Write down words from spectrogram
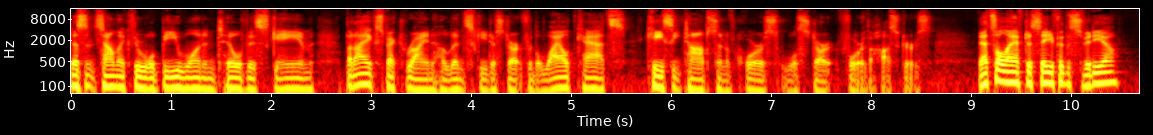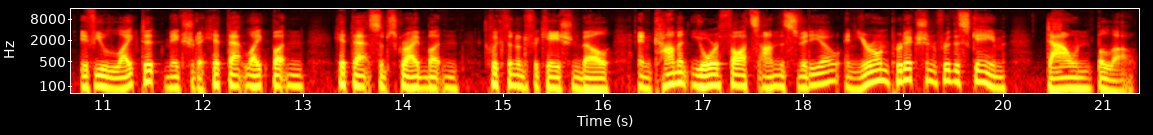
Doesn't sound like there will be one until this game, but I expect Ryan Hilinski to start for the Wildcats. Casey Thompson, of course, will start for the Huskers. That's all I have to say for this video. If you liked it, make sure to hit that like button, hit that subscribe button, click the notification bell, and comment your thoughts on this video and your own prediction for this game down below.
